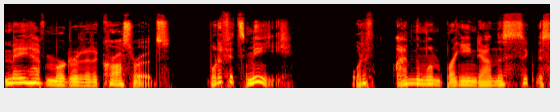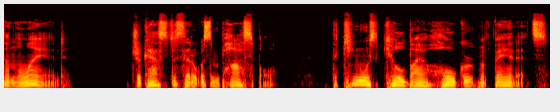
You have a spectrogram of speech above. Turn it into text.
may have murdered at a crossroads. What if it's me? What if I'm the one bringing down this sickness on the land? Jocasta said it was impossible. The king was killed by a whole group of bandits.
